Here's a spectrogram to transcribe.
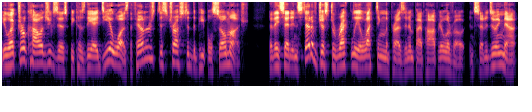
The electoral college exists because the idea was the founders distrusted the people so much that they said instead of just directly electing the president by popular vote, instead of doing that,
